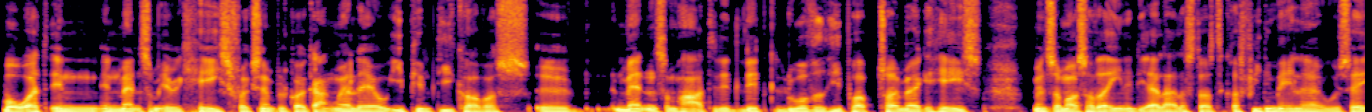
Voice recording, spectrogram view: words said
Hvor at en, en mand som Eric Hayes for eksempel går i gang med at lave EPMD-covers. Øh, manden, som har det lidt, lidt lurvede hiphop-tøjmærke Hayes, men som også har været en af de aller, allerstørste graffiti-malere i USA.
